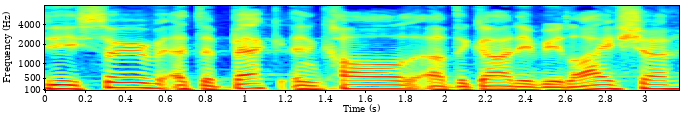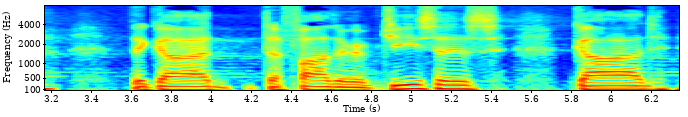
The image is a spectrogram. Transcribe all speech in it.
They serve at the beck and call of the God of Elisha, the God, the Father of Jesus, God,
